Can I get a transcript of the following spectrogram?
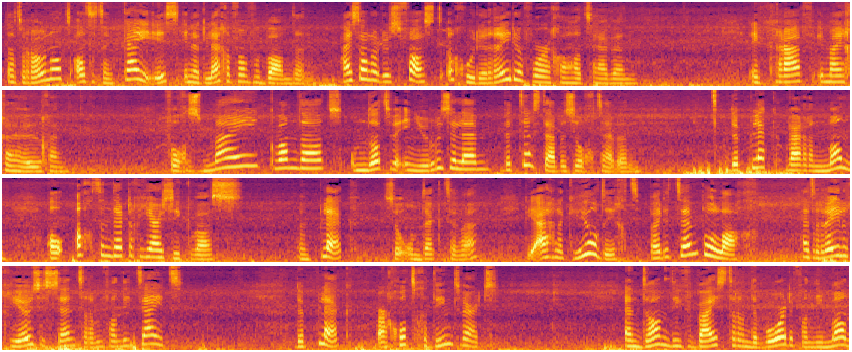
dat Ronald altijd een kei is in het leggen van verbanden. Hij zal er dus vast een goede reden voor gehad hebben. Ik graaf in mijn geheugen. Volgens mij kwam dat omdat we in Jeruzalem Bethesda bezocht hebben. De plek waar een man al 38 jaar ziek was. Een plek, zo ontdekten we, die eigenlijk heel dicht bij de tempel lag. Het religieuze centrum van die tijd. De plek waar God gediend werd. En dan die verbijsterende woorden van die man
